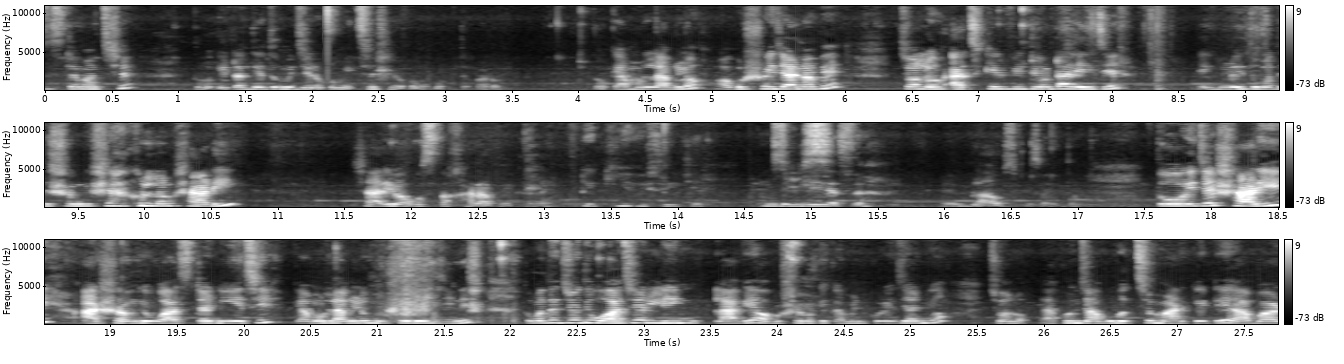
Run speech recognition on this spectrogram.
সিস্টেম আছে, তো এটা দিয়ে তুমি যেরকম ইচ্ছা সেরকম করতে পারো। তো কেমন লাগল অবশ্যই জানাবে। চলো আজকের ভিডিওটা এই যে এগুলোই তোমাদের সঙ্গে শেয়ার করলাম। শাড়ি শাড়ির অবস্থা খারাপ এখানে। কি হয়েছে এই যে? বেরিয়ে গেছে। ব্লাউজ পিস হয়তো। তো এই যে শাড়ি আর সঙ্গে ওয়াচটা নিয়েছি। কেমন লাগল মিশোর এই জিনিস? তোমাদের যদি ওয়াচের লিঙ্ক লাগে অবশ্যই আমাকে কমেন্ট করে জানিও। চলো এখন যাব হচ্ছে মার্কেটে আবার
